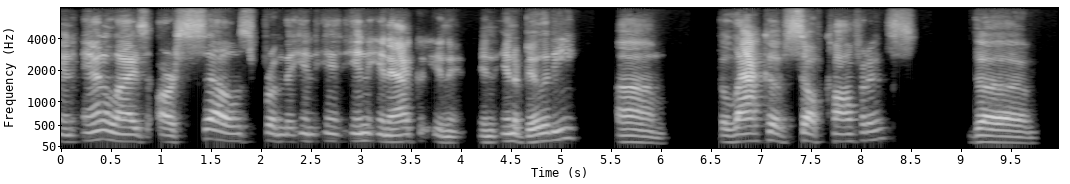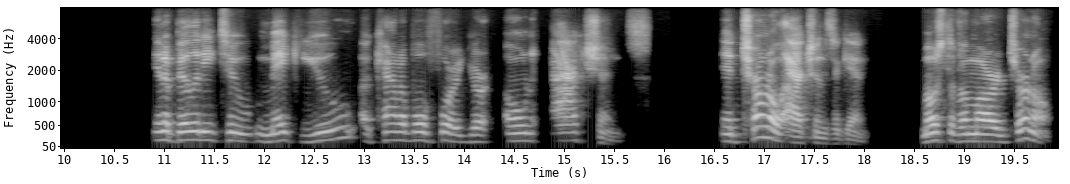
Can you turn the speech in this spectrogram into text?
and analyze ourselves from the in, in, in, in, in, in inability, um, the lack of self confidence, the inability to make you accountable for your own actions, internal actions again. Most of them are internal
